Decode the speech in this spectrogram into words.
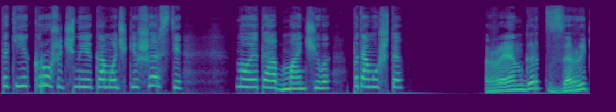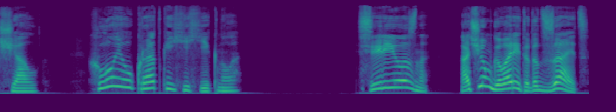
такие крошечные комочки шерсти, но это обманчиво, потому что...» Ренгард зарычал. Хлоя украдкой хихикнула. «Серьезно? О чем говорит этот заяц?»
